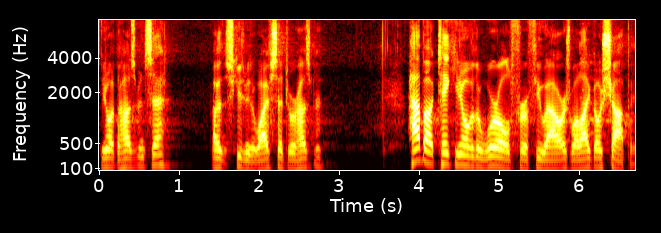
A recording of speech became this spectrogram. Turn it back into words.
You know what the husband said? Oh, excuse me, the wife said to her husband? How about taking over the world for a few hours while I go shopping?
